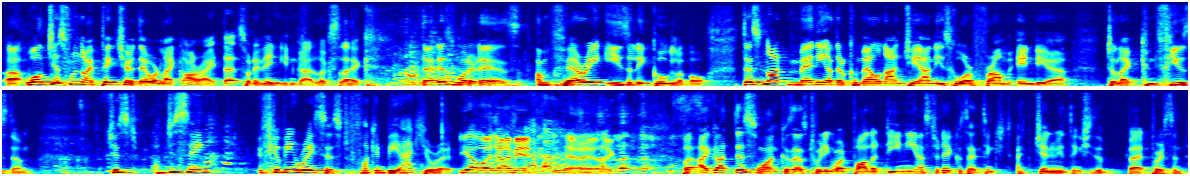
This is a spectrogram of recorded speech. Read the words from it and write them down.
Uh, well, just from my picture, they were like, "All right, that's what an Indian guy looks like." that is what it is. I'm very easily Googleable. There's not many other Kumail Nanjianis who are from India to like confuse them. Just, I'm just saying, if you're being racist, fucking be accurate. Yeah, well, I mean, yeah, like But I got this one because I was tweeting about Paula Deen yesterday because I think I genuinely think she's a bad person.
